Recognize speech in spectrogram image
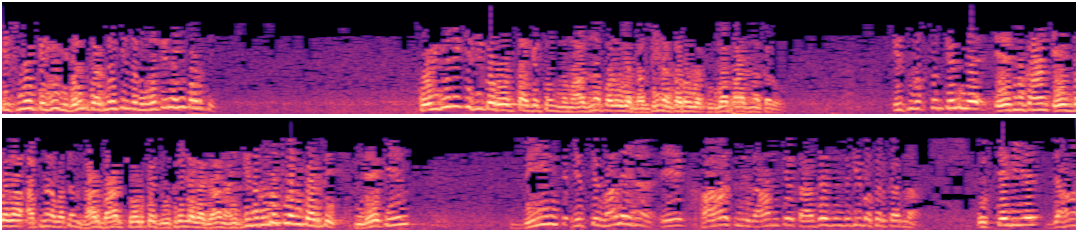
اس میں کہیں ہجرت کرنے کی ضرورت ہی نہیں پڑتی۔ کوئی بھی نہیں کسی کو روکتا کہ تم نماز نہ پڑھو یا بھرتی نہ کرو یا پوجا پاٹ نہ کرو۔ اس مقصد کے لیے ایک مکان، ایک جگہ اپنا وطن گھر بار چھوڑ کے دوسری جگہ جانا اس کی ضرورت نہیں پڑتی۔ لیکن دین جس کے معنی ہیں، ایک خاص نظام کے تازہ زندگی بسر کرنا، اس کے لیے جہاں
